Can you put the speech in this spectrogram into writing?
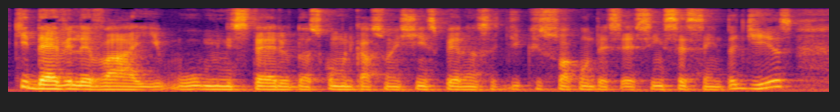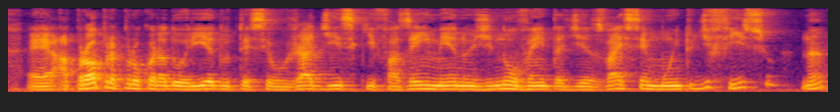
que deve levar aí, o Ministério das Comunicações tinha esperança de que isso acontecesse em 60 dias. É, a própria Procuradoria do TCU já disse que fazer em menos de 90 dias vai ser muito difícil, né?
